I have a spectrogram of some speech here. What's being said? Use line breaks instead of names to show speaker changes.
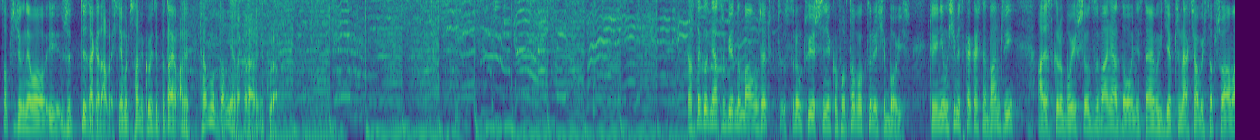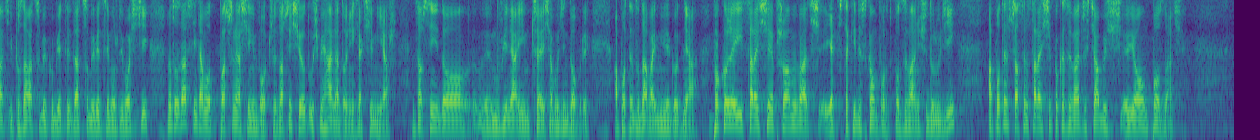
Co przyciągnęło, że ty zagadałeś, nie? Bo czasami kobiety pytają, ale czemu do mnie zagadałeś akurat? Każdego dnia zrobię jedną małą rzecz, z którą czujesz się niekomfortowo, której się boisz. Czyli nie musimy skakać na bungee, ale skoro boisz się odzywania do nieznajomych dziewczyn, a chciałbyś to przełamać i poznawać sobie kobiety, dać sobie więcej możliwości, no to zacznij tam od patrzenia się im w oczy. Zacznij się od uśmiechania do nich, jak się mijasz. Zacznij do y, mówienia im cześć albo dzień dobry, a potem dodawaj miłego dnia. Po kolei staraj się przełamywać jakiś taki dyskomfort w odzywaniu się do ludzi, a potem z czasem staraj się pokazywać, że chciałbyś ją poznać.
